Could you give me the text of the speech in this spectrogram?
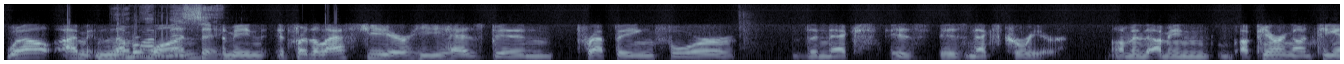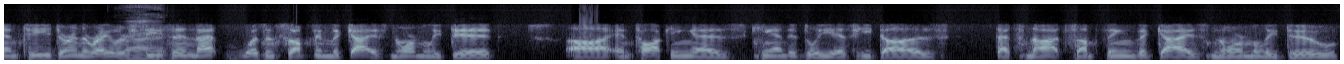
Well, I mean, number I one, missing? I mean, for the last year, he has been prepping for the next his his next career. I mean, I mean, appearing on TNT during the regular right. season that wasn't something that guys normally did, uh, and talking as candidly as he does, that's not something that guys normally do.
